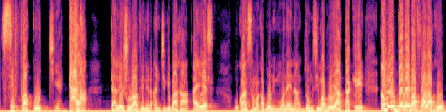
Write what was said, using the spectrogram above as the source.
sefa ko tiɲɛ t'a la dans les jours à venir an jigi b'a kan AES u k'an sama ka bɔ nin mɔnɛ in na donc Zimabo y'a ta créer an b'o bɛɛ la i b'a fɔ ala ko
